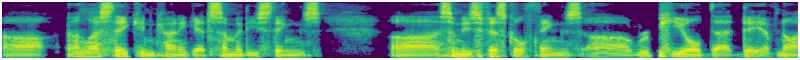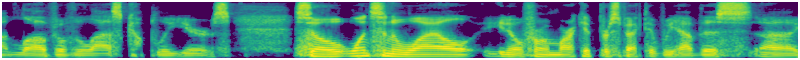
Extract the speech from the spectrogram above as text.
uh, unless they can kind of get some of these things, uh, some of these fiscal things uh, repealed that they have not loved over the last couple of years. So once in a while, you know, from a market perspective, we have this uh,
